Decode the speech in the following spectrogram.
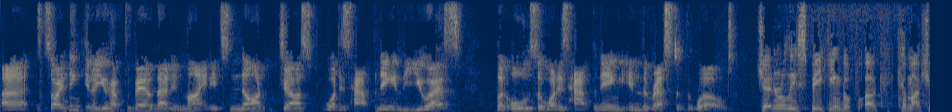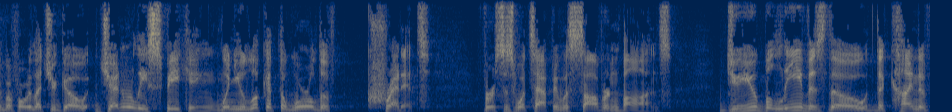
uh, so I think you know you have to bear that in mind it's not just what is happening in the US but also what is happening in the rest of the world. Generally speaking, before, uh, Kamakshya, before we let you go, generally speaking, when you look at the world of credit versus what's happening with sovereign bonds, do you believe as though the kind of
